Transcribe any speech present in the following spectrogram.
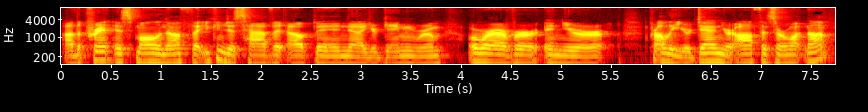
uh, the print is small enough that you can just have it up in uh, your gaming room or wherever in your, probably your den, your office or whatnot.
